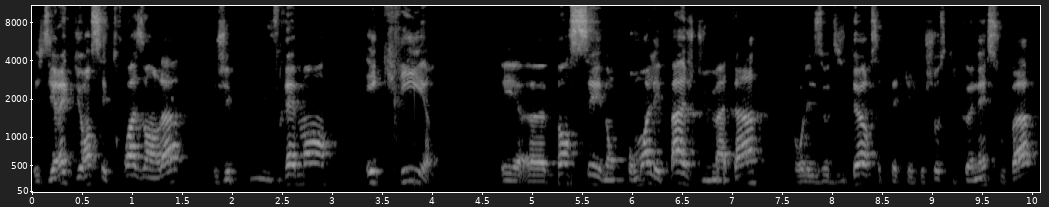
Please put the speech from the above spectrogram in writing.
Et je dirais que durant ces trois ans-là, j'ai pu vraiment écrire et euh, penser. Donc, pour moi, les pages du matin, pour les auditeurs, c'est peut-être quelque chose qu'ils connaissent ou pas,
